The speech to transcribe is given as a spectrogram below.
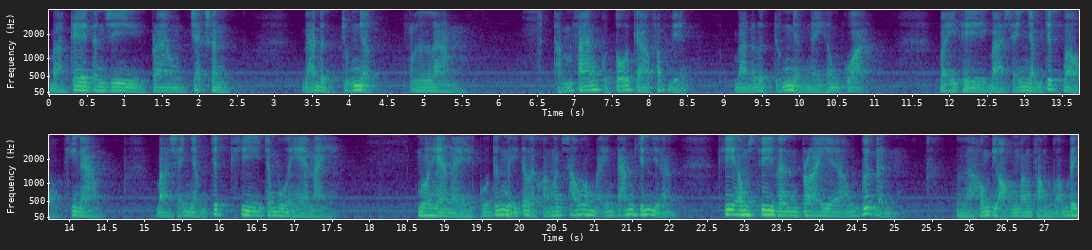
bà Ketanji Brown Jackson đã được chuẩn nhận làm thẩm phán của tối cao pháp viện. Bà đã được chuẩn nhận ngày hôm qua. Vậy thì bà sẽ nhậm chức vào khi nào? Bà sẽ nhậm chức khi trong mùa hè này. Mùa hè này của tướng Mỹ tức là khoảng tháng 6, tháng 7, tháng 8, 9 gì đó. Khi ông Stephen Breyer ông quyết định là ông dọn văn phòng của ông đi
